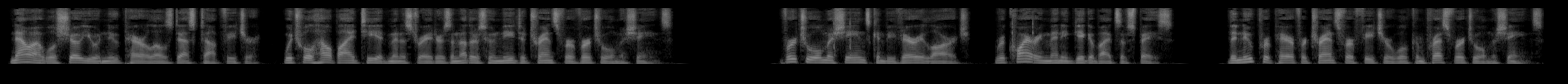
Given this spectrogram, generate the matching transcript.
Now I will show you a new Parallels desktop feature, which will help IT administrators and others who need to transfer virtual machines. Virtual machines can be very large, requiring many gigabytes of space. The new Prepare for Transfer feature will compress virtual machines.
